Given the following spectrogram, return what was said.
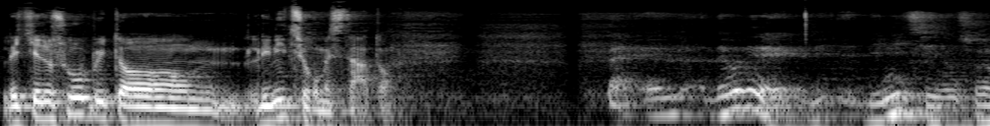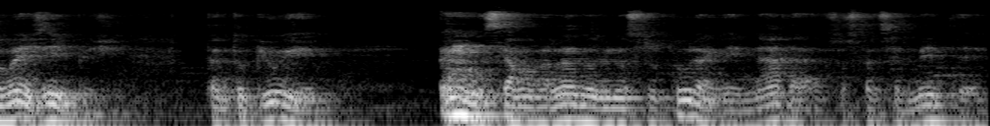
Le chiedo subito l'inizio com'è stato? Beh, eh, devo dire, gli inizi non sono mai semplici, tanto più che stiamo parlando di una struttura che è nata sostanzialmente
